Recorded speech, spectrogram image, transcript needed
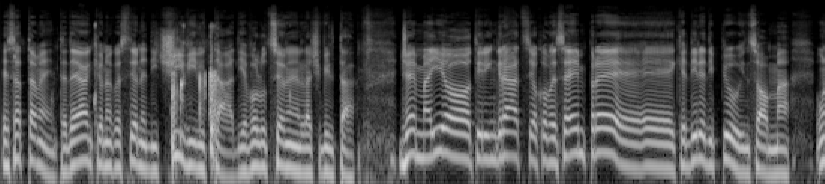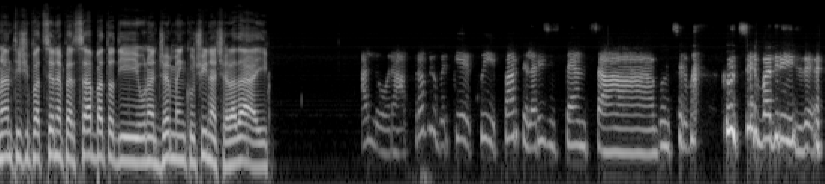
Esattamente, ed è anche una questione di civiltà, di evoluzione nella civiltà. Gemma, io ti ringrazio come sempre e che dire di più, insomma, un'anticipazione per sabato di una gemma in cucina ce la dai? Allora, proprio perché qui parte la resistenza conserva- conservatrice.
